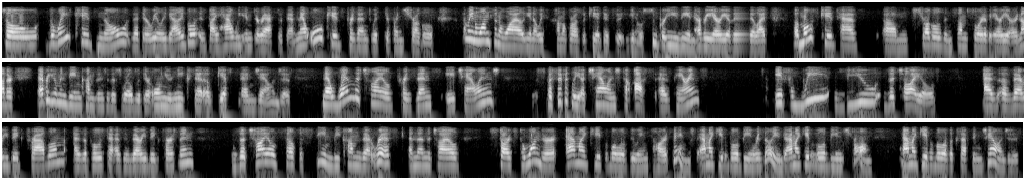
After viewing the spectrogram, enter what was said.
So, the way kids know that they're really valuable is by how we interact with them. Now, all kids present with different struggles. I mean, once in a while, you know, we come across a kid that's, you know, super easy in every area of their life. But most kids have um, struggles in some sort of area or another. Every human being comes into this world with their own unique set of gifts and challenges. Now, when the child presents a challenge, specifically a challenge to us as parents, if we view the child as a very big problem as opposed to as a very big person, the child's self esteem becomes at risk, and then the child starts to wonder, am I capable of doing hard things? Am I capable of being resilient? Am I capable of being strong? Am I capable of accepting challenges?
